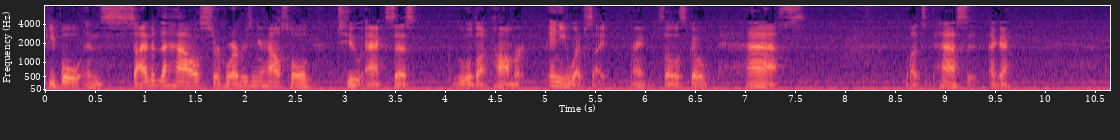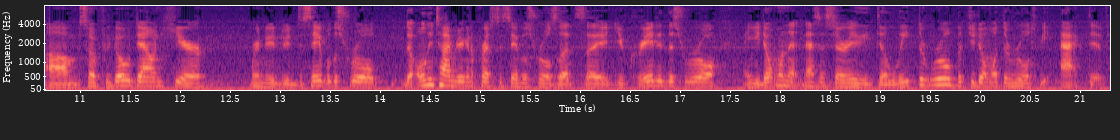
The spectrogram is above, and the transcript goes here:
people inside of the house or whoever's in your household to access Google.com or any website, right? So let's go pass. Let's pass it. Okay. Um, so if we go down here, we're going to do disable this rule. The only time you're going to press disable this rule is let's say you created this rule and you don't want to necessarily delete the rule, but you don't want the rule to be active.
